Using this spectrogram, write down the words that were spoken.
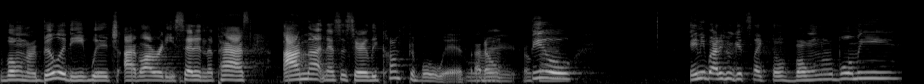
vulnerability, which I've already said in the past. I'm not necessarily comfortable with. I don't okay. feel anybody who gets like the vulnerable me.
